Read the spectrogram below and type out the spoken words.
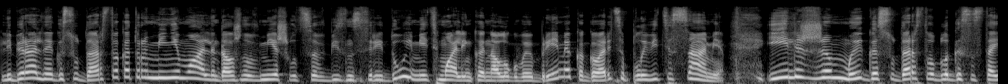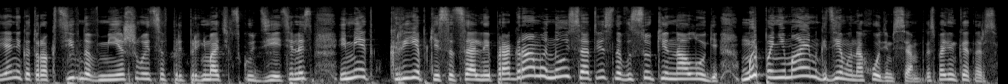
Либеральное государство, которое минимально должно вмешиваться в бизнес-среду, иметь маленькое налоговое бремя, как говорится, плывите сами. Или же мы государство благосостояния, которое активно вмешивается в предпринимательскую деятельность, имеет крепкие социальные программы, ну и, соответственно, высокие налоги. Мы понимаем, где мы находимся. Господин Кетнерс.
